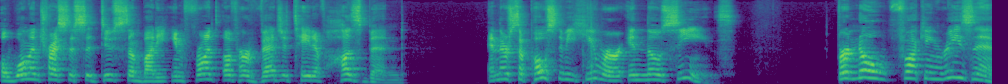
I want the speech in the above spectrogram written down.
a woman tries to seduce somebody in front of her vegetative husband. And there's supposed to be humor in those scenes. For no fucking reason.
